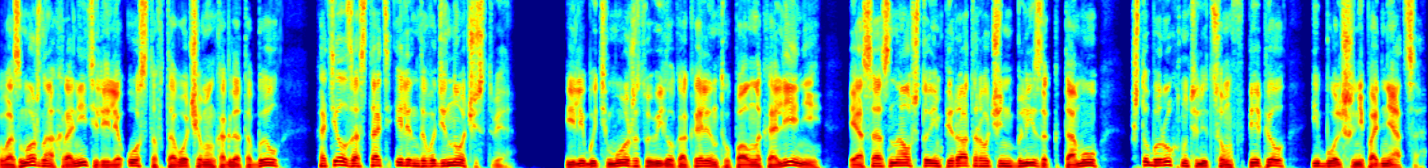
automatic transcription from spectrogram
Возможно, охранитель или остов того, чем он когда-то был, хотел застать Элленда в одиночестве – или, быть может, увидел, как Элленд упал на колени и осознал, что император очень близок к тому, чтобы рухнуть лицом в пепел и больше не подняться.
